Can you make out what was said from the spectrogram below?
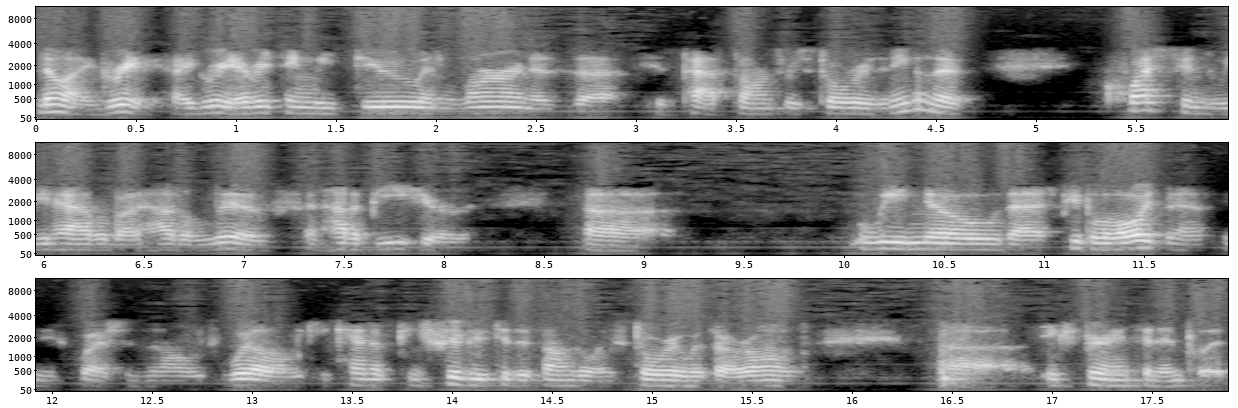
No, I agree. I agree. Everything we do and learn is uh, is passed on through stories, and even the questions we have about how to live and how to be here. Uh, we know that people have always been asking these questions and always will, and we can kind of contribute to this ongoing story with our own uh, experience and input.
